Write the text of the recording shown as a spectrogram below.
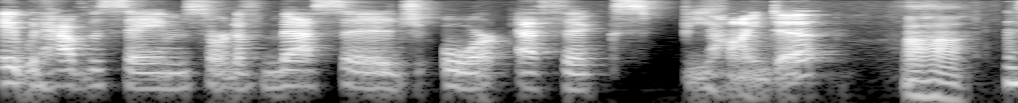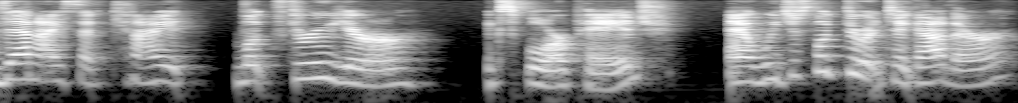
it would have the same sort of message or ethics behind it. Uh-huh. Then I said, Can I look through your Explore page? And we just looked through it together.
